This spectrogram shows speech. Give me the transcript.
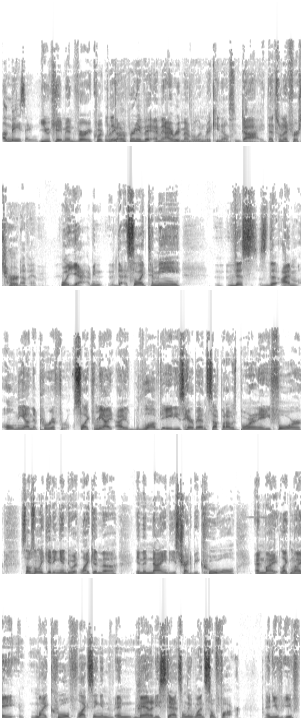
amazing. You came in very quick Well, with they that. were pretty big. I mean, I remember when Ricky Nelson died. That's when I first heard of him. Well, yeah, I mean, th- so like to me, this the I'm only on the peripheral. So like for me, I, I loved '80s hairband stuff, but I was born in '84, so I was only getting into it like in the in the '90s, trying to be cool, and my like my my cool flexing and, and vanity stats only went so far, and you've you've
